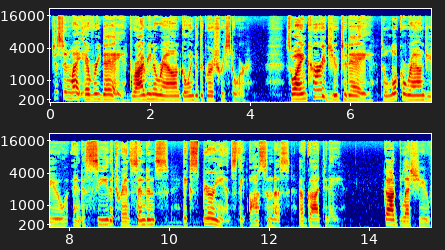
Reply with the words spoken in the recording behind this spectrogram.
just in my everyday, driving around, going to the grocery store. So I encourage you today to look around you and to see the transcendence, experience the awesomeness of God today. God bless you.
